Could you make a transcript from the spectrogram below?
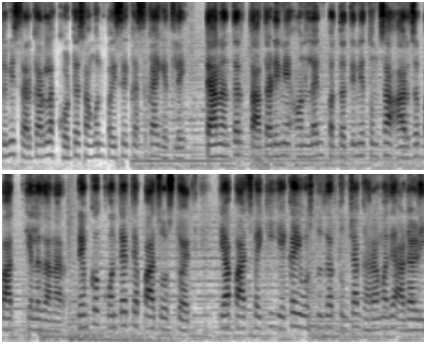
तुम्ही सरकारला खोटं सांगून पैसे कसं काय घेतले? त्यानंतर तातडीने ऑनलाईन पद्धतीने तुमचा अर्ज बाद केला जाणार. नेमकं कोणत्या त्या पाच वस्तू आहेत? या पाचपैकी एकही वस्तू जर तुमच्या घरामध्ये आढळली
